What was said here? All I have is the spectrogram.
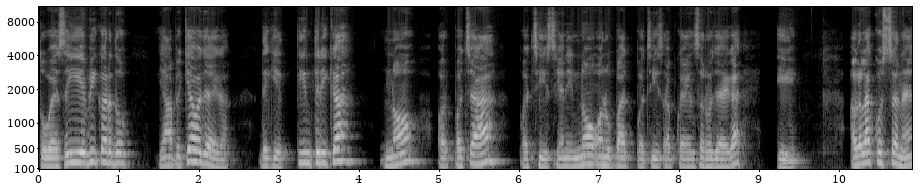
तो वैसे ही ये भी कर दो। यहाँ पे क्या हो जाएगा? देखिए, तीन तरीका, नौ और पचास, पच्चीस। यानी नौ अनुपात पच्चीस आपका आंसर हो जाएगा ए अगला क्वेश्चन है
